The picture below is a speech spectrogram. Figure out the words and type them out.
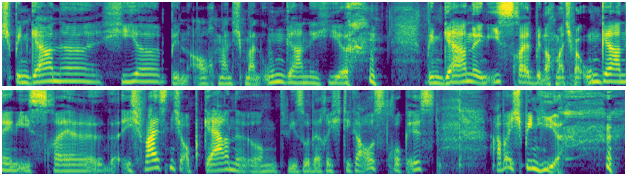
Ich bin gerne hier, bin auch manchmal ungerne hier, bin gerne in Israel, bin auch manchmal ungerne in Israel. Ich weiß nicht, ob gerne irgendwie so der richtige Ausdruck ist, aber ich bin hier.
